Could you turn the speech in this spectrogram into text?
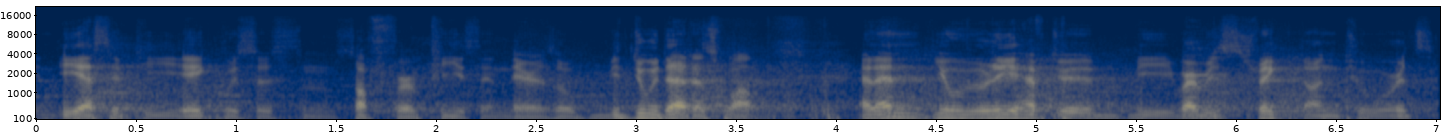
in the SAP ecosystem software piece in there. So we do that as well. And then you really have to be very strict on towards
